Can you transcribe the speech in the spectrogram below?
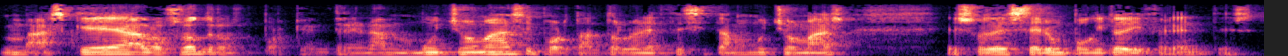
más que a los otros, porque entrenan mucho más y por tanto lo necesitan mucho más eso de ser un poquito diferentes.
